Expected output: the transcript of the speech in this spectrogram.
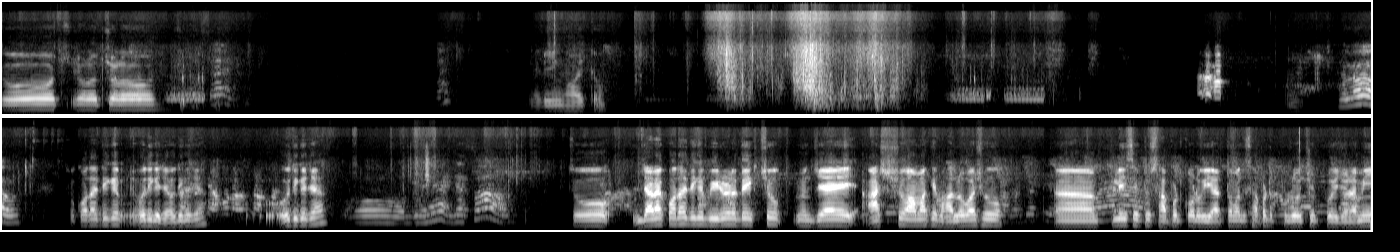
তো চলো চলো রিং হয়তো হ্যালো তো কোথায় দিকে ওদিকে যা ওদিকে যা ওদিকে যা তো যারা কোথায় থেকে ভিডিওটা দেখছ যে আসছো আমাকে ভালোবাসো প্লিজ একটু সাপোর্ট করো ইয়ার তোমাদের সাপোর্ট প্রচুর প্রয়োজন। আমি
